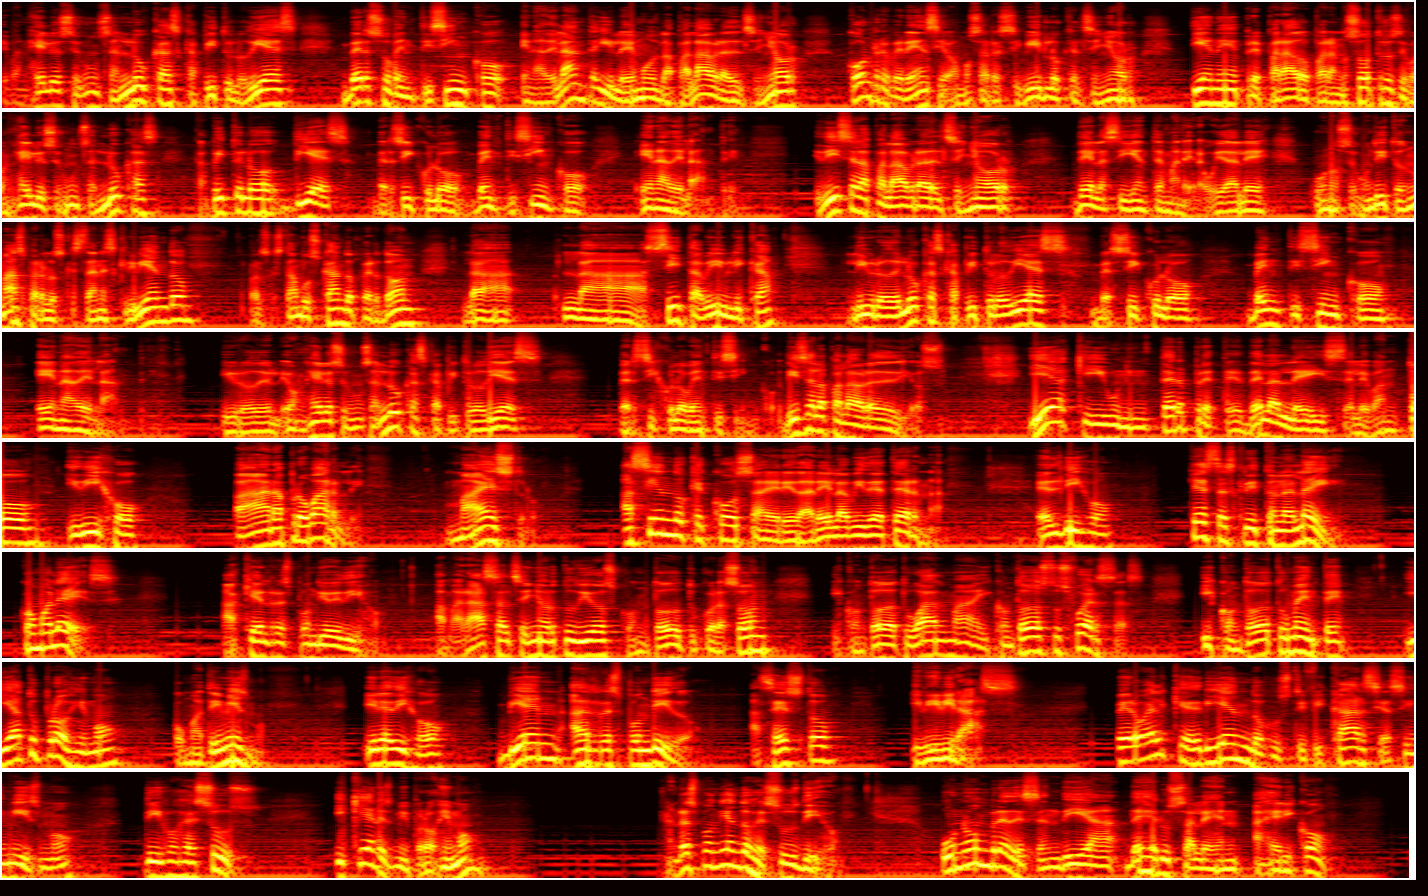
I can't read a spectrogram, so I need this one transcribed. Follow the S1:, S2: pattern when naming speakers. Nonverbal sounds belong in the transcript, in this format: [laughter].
S1: Evangelio según San Lucas, capítulo 10, verso 25 en adelante y leemos la palabra del Señor. Con reverencia vamos a recibir lo que el Señor tiene preparado para nosotros. Evangelio según San Lucas, capítulo 10, versículo 25 en adelante. Y dice la palabra del Señor de la siguiente manera. Voy a darle unos segunditos más para los que están escribiendo, para los que están buscando, perdón, la, la cita bíblica. Libro de Lucas capítulo 10, versículo 25 en adelante. Libro del Evangelio según San Lucas capítulo 10, versículo 25. Dice la palabra de Dios. Y aquí un intérprete de la ley se levantó y dijo, para probarle, Maestro, ¿haciendo qué cosa heredaré la vida eterna? Él dijo, ¿qué está escrito en la ley? ¿Cómo lees? Aquel respondió y dijo, Amarás al Señor tu Dios con todo tu corazón y con toda tu alma y con todas tus fuerzas y con toda tu mente y a tu prójimo como a ti mismo. Y le dijo, bien has respondido, haz esto y vivirás. Pero él queriendo justificarse a sí mismo, dijo Jesús, ¿y quién es mi prójimo? Respondiendo Jesús dijo, un hombre descendía de Jerusalén a Jericó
